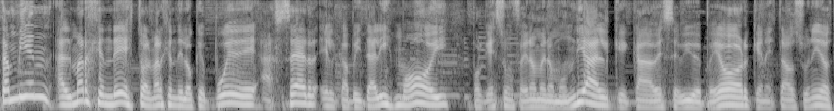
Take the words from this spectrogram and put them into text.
También al margen de esto, al margen de lo que puede hacer el capitalismo hoy, porque es un fenómeno mundial que cada vez se vive peor, que en Estados Unidos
